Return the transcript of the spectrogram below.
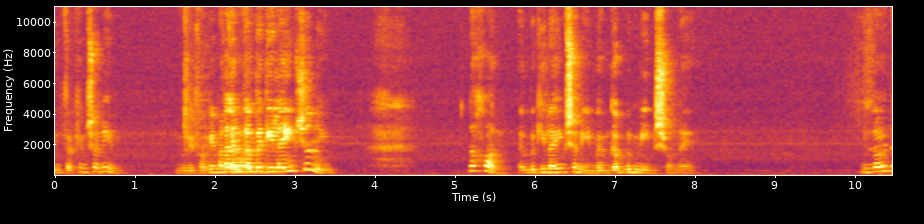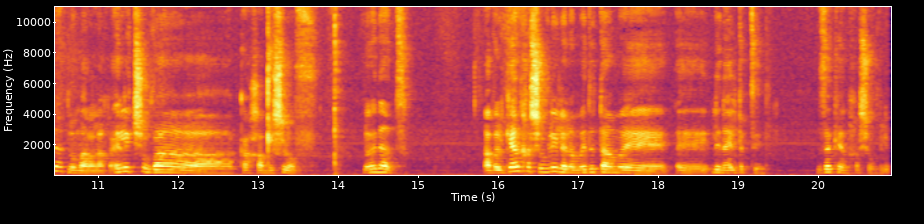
עם צרכים שונים. ולפעמים אבל אתה... הם גם בגילאים שונים. נכון, הם בגילאים שונים, והם גם במין שונה. לא יודעת לומר לך, אין לי תשובה ככה בשלוף. לא יודעת. אבל כן חשוב לי ללמד אותם אה, אה, לנהל תקציב. זה כן חשוב לי.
